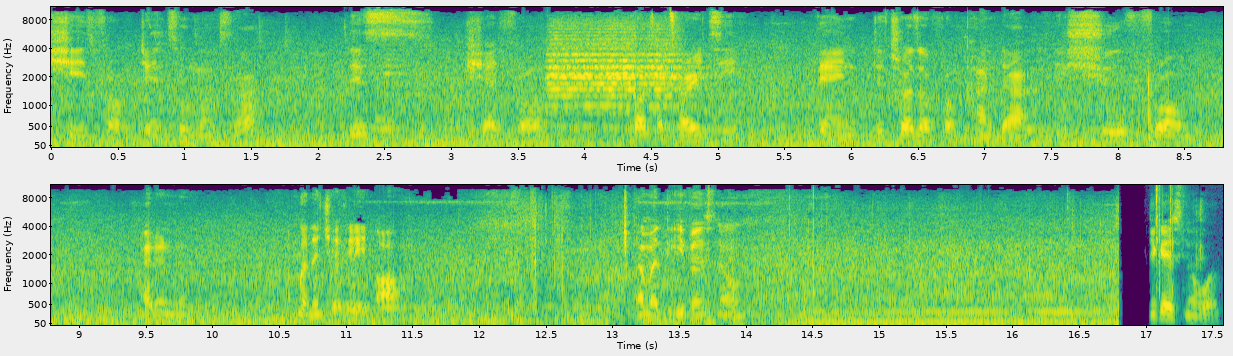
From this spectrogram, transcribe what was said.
shades from Gentle Monster, this shirt from Port Authority, then the trouser from Kanda, and the shoe from I don't know. I'm gonna check it off. I'm at the events now. You guys know what?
